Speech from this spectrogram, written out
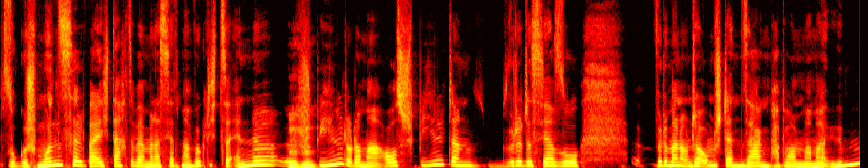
so geschmunzelt, weil ich dachte, wenn man das jetzt mal wirklich zu Ende äh, mhm. spielt oder mal ausspielt, dann würde das ja so, würde man unter Umständen sagen, Papa und Mama üben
